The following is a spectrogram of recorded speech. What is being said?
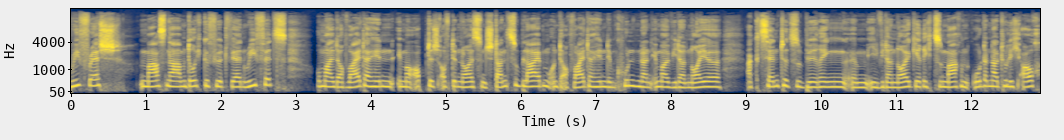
Refresh-Maßnahmen durchgeführt werden, Refits um halt auch weiterhin immer optisch auf dem neuesten Stand zu bleiben und auch weiterhin dem Kunden dann immer wieder neue Akzente zu bringen, ähm, ihn wieder neugierig zu machen oder natürlich auch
